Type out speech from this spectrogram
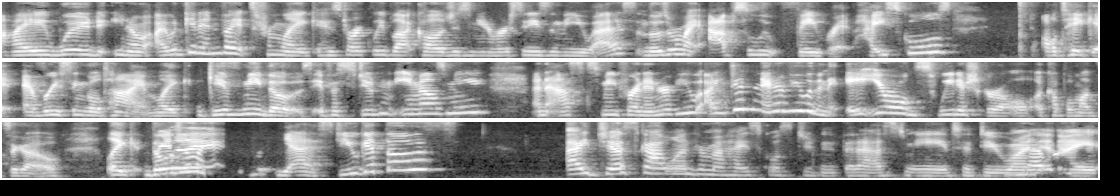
i would you know i would get invites from like historically black colleges and universities in the us and those were my absolute favorite high schools I'll take it every single time. Like, give me those. If a student emails me and asks me for an interview, I did an interview with an eight year old Swedish girl a couple months ago. Like, those are, my, yes. Do you get those? I just got one from a high school student that asked me to do one, No. and I,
